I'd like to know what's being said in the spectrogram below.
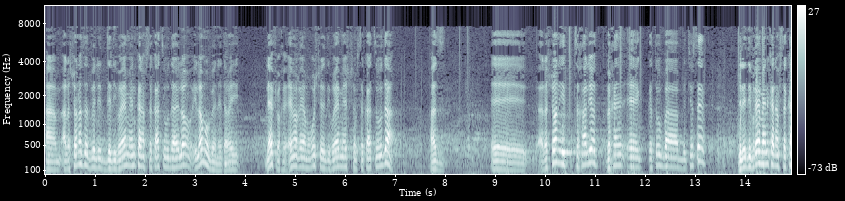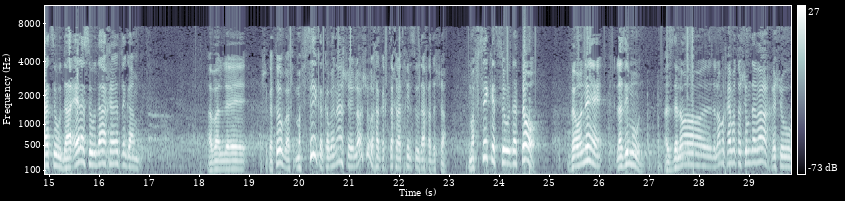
הלשון הזאת, ולדבריהם אין כאן הפסקת סעודה, לא, היא לא מובנת, הרי להפך, הם הרי אמרו שלדבריהם יש הפסקת סעודה. אז אה, הלשון היא צריכה להיות, וכן אה, כתוב בבית יוסף, ולדבריהם אין כאן הפסקת סעודה, אלא סעודה אחרת לגמרי. אבל אה, כשכתוב מפסיק, הכוונה שלא שהוא אחר כך צריך להתחיל סעודה חדשה. מפסיק את סעודתו ועונה לזימון. אז זה לא, זה לא מחייב אותו שום דבר אחרי שהוא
